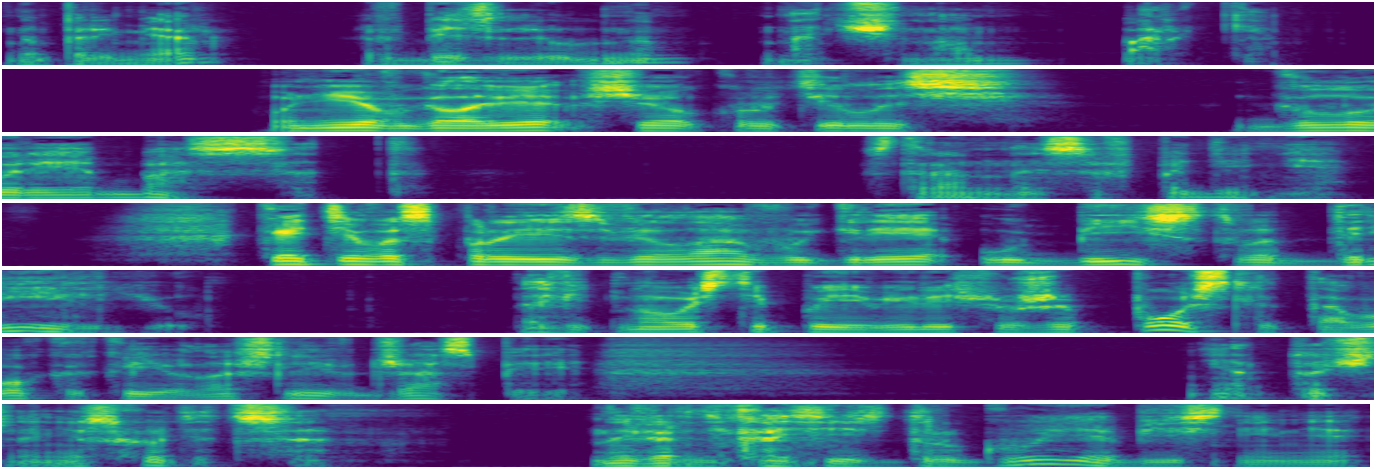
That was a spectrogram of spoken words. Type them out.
например, в безлюдном ночном парке. У нее в голове все крутилось Глория Бассет. Странное совпадение. Кэти воспроизвела в игре убийство дрелью, а ведь новости появились уже после того, как ее нашли в Джаспере. Нет, точно не сходится. Наверняка есть другое объяснение.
